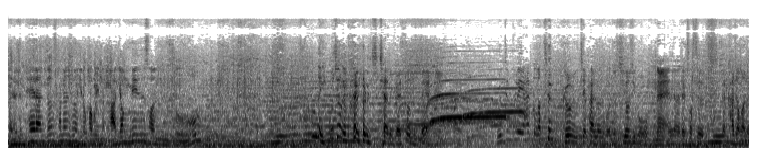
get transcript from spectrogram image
자, 요즘 테란전 3연승을 기록하고 있는 박영민 선수. 조금 더 입구 지역의 pylon을 짓지 않을까 했었는데 할 것 같은 그런 위치의 pylon을 먼저 지어지고 네. Nexus 가져가는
